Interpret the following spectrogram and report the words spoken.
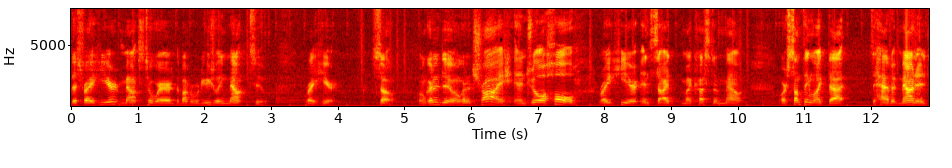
this right here mounts to where the bumper would usually mount to, right here. So what I'm gonna do, I'm gonna try and drill a hole right here inside my custom mount or something like that to have it mounted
